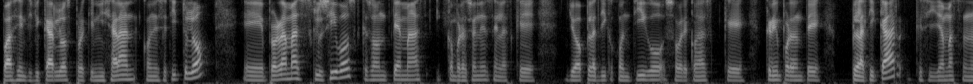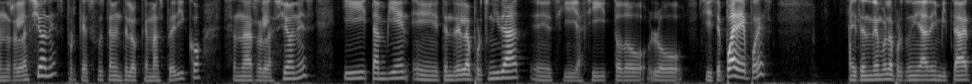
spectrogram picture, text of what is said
puedas identificarlos porque iniciarán con ese título eh, programas exclusivos que son temas y conversaciones en las que yo platico contigo sobre cosas que creo importante platicar, que se llama sanar relaciones, porque es justamente lo que más predico, sanar relaciones. Y también eh, tendré la oportunidad, eh, si así todo lo, si se puede, pues, eh, tendremos la oportunidad de invitar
